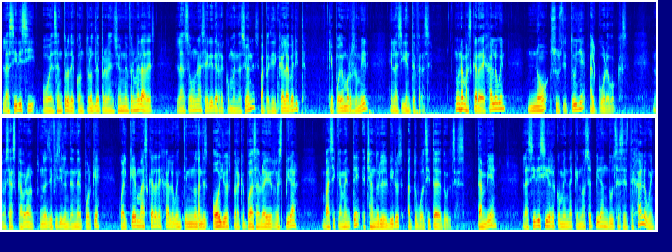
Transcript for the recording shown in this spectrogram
la CDC o el Centro de Control de Prevención de Enfermedades lanzó una serie de recomendaciones para pedir calaverita, que podemos resumir en la siguiente frase. Una máscara de Halloween no sustituye al cubrebocas. No seas cabrón, pues no es difícil entender por qué. Cualquier máscara de Halloween tiene unos grandes hoyos para que puedas hablar y respirar, básicamente echándole el virus a tu bolsita de dulces. También, la CDC recomienda que no se pidan dulces este Halloween,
